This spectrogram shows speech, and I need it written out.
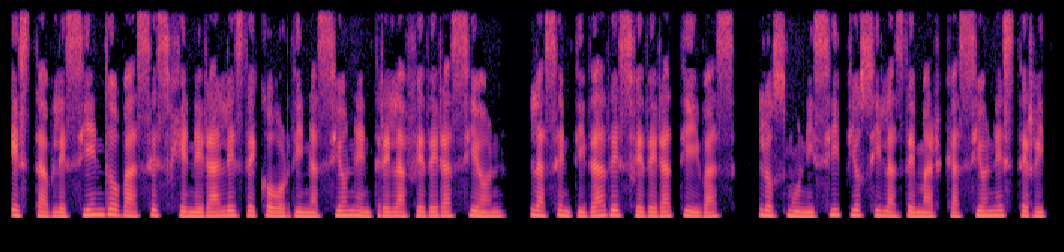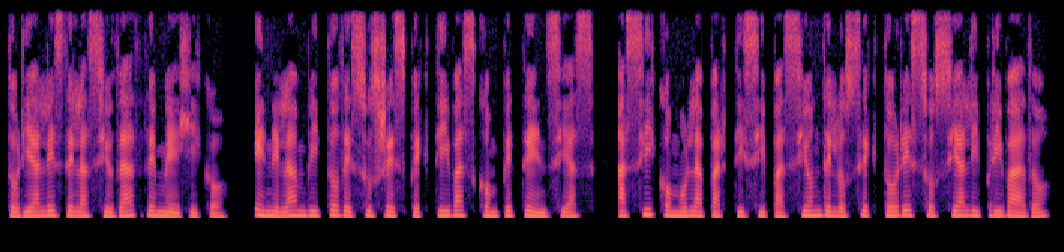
estableciendo bases generales de coordinación entre la Federación, las entidades federativas, los municipios y las demarcaciones territoriales de la Ciudad de México, en el ámbito de sus respectivas competencias, así como la participación de los sectores social y privado,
